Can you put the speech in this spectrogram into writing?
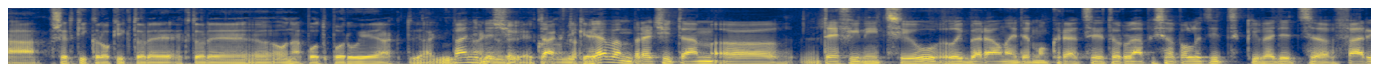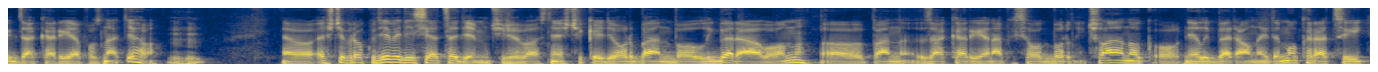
a všetky kroky, ktoré, ktoré ona podporuje. A, a, Pani Beši, takto. Ja vám prečítam uh, definíciu liberálnej demokracie, ktorú napísal politický vedec Farid Zakaria. Poznáte ho? Uh-huh. Ešte v roku 97, čiže vlastne ešte keď Orbán bol liberálom, uh, pán Zakaria napísal odborný článok o neliberálnej demokracii,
